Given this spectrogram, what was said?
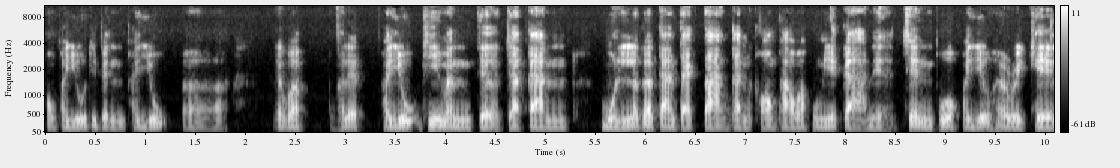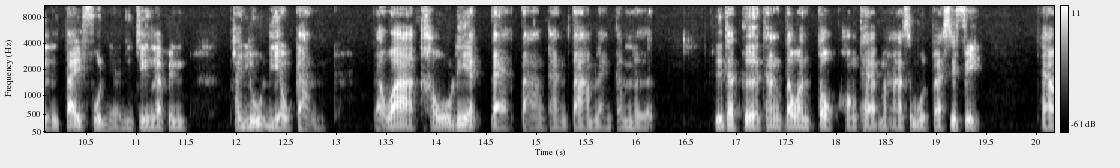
ของพายุที่เป็นพายุเรียกว่าเขาเรียกพายุที่มันเกิดจากการ หมุนแล้วก็การแตกต่างกันของภาวะภูมิอากาศเนี่ย เช่น พวกพายุเฮอริเคนหรือไต้ฝุ่นเนี่ยจริง ๆ แล้วเป็นพายุเดียวกัน แต่ว่าเขาเรียกแตกต่างกันตามแหล่งกำเนิด คือถ้าเกิดทางตะวันตกของแถบมหาสมุทรแปซิฟิก แถว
